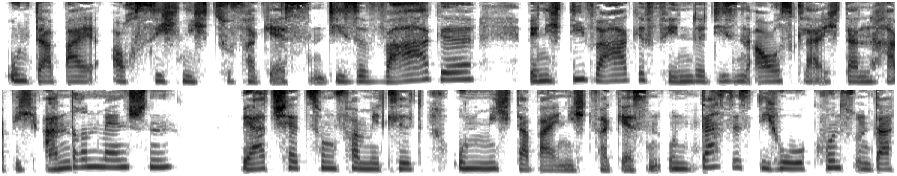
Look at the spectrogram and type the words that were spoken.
und dabei auch sich nicht zu vergessen. Diese Waage, wenn ich die Waage finde, diesen Ausgleich, dann habe ich anderen Menschen Wertschätzung vermittelt und mich dabei nicht vergessen. Und das ist die hohe Kunst und da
